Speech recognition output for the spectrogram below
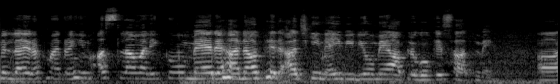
अस्सलाम वालेकुम मैं रेहाना फिर आज की नई वीडियो में आप लोगों के साथ में।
